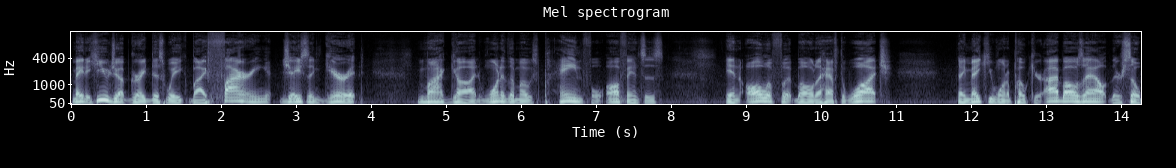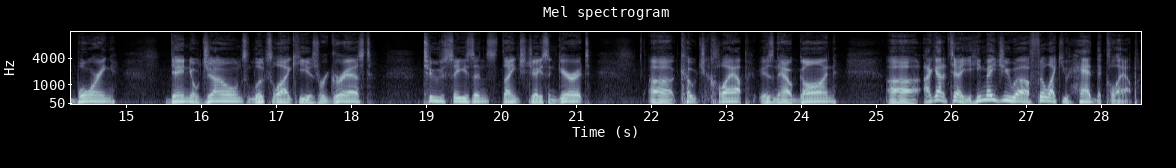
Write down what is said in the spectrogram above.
made a huge upgrade this week by firing Jason Garrett. My God, one of the most painful offenses in all of football to have to watch. They make you want to poke your eyeballs out. They're so boring. Daniel Jones looks like he has regressed two seasons. Thanks, Jason Garrett. Uh, Coach Clapp is now gone. Uh, I got to tell you, he made you uh, feel like you had the clap.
